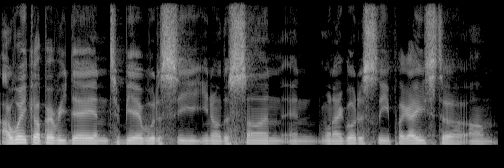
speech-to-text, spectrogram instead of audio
I wake up every day and to be able to see, you know, the sun, and when I go to sleep, like I used to, um,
